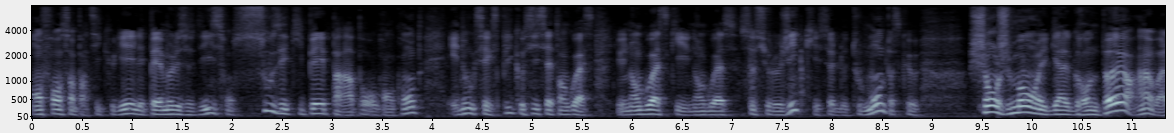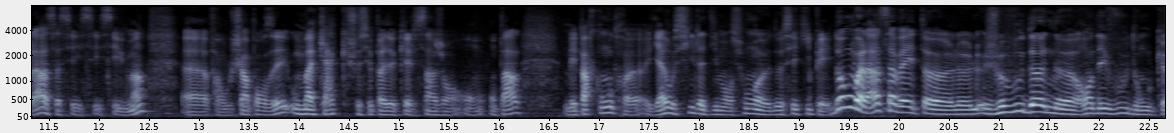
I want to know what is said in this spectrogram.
en France en particulier, les PME, les ETI sont sous-équipés par rapport aux grands comptes. Et donc, ça explique aussi cette angoisse. Il y a une angoisse qui est une angoisse sociologique, qui est celle de tout le monde, parce que changement égale grande peur, hein, voilà, ça c'est humain, euh, enfin ou chimpanzé ou macaque, je ne sais pas de quel singe on parle, mais par contre, euh, il y a aussi la dimension euh, de s'équiper. Donc voilà, ça va être. Euh, je vous donne rendez-vous donc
